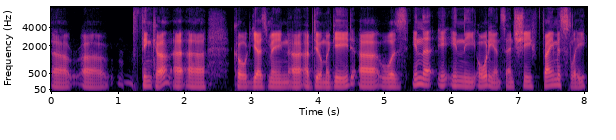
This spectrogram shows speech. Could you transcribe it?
uh, uh thinker uh, uh, called Yassmin Abdel-Magied was in the in the audience, and she famously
